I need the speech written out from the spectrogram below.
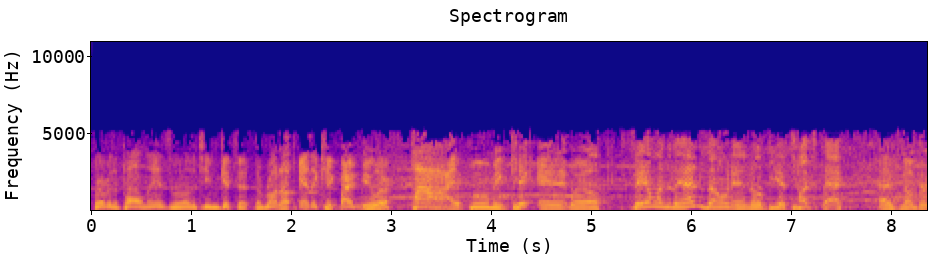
Wherever the ball lands, where the other team gets it. The run up and the kick by Mueller. High, booming kick, and it will sail into the end zone, and it'll be a touchback as number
